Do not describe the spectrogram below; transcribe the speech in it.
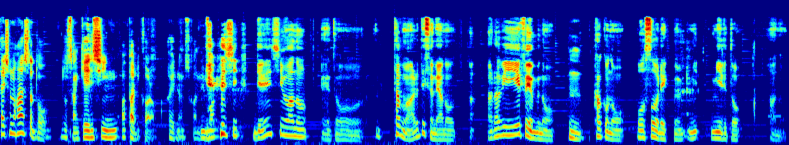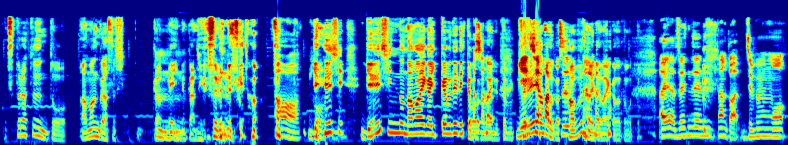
最初の話だと、どうさん、原神あたりから入るんですかね。ま あ原神、原神はあの、えっ、と、多分あれですよね、あの、あアラビー FM のうん。過去の放送歴見見ると、あの、スプラトゥーンとアマンガースがメインな感じがするんですけど、そうああ、原そうです神ね、原神の名前が一回も出てきたことがないんで、多分、プ原神レイヤー初層が被んないんじゃないかなと思って。あ、いや、全然、なんか、自分も、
